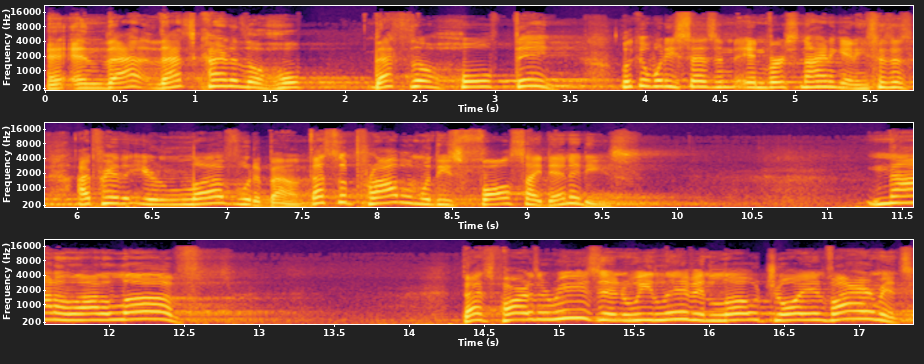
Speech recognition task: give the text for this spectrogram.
And, and that that's kind of the whole. That's the whole thing. Look at what he says in, in verse 9 again. He says this, I pray that your love would abound. That's the problem with these false identities. Not a lot of love. That's part of the reason we live in low joy environments,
